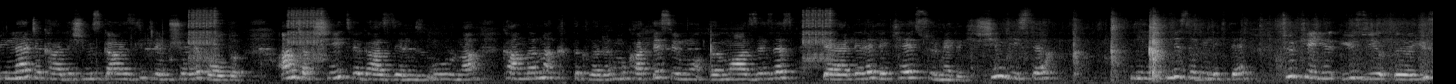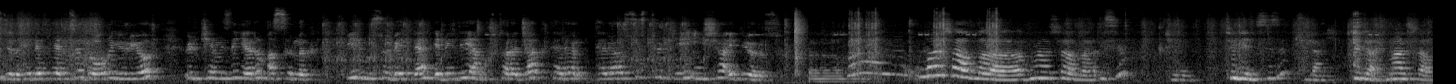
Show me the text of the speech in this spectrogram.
Binlerce kardeşimiz gazilikle müşerref oldu. Ancak şehit ve gazilerimizin uğruna kanlarını akıttıkları mukaddes ve mu- e, muazzez değerlere leke sürmedik. Şimdi ise milletimizle birlikte Türkiye 100 yıl, e, 100 yılı hedeflerimize doğru yürüyor. Ülkemizi yarım asırlık bir musibetten ebediyen kurtaracak terör, terörsüz Türkiye'yi inşa ediyoruz. Maşallah, maşallah. İsim? Tülin. Tülin sizin? Tülay. Tülay, maşallah.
